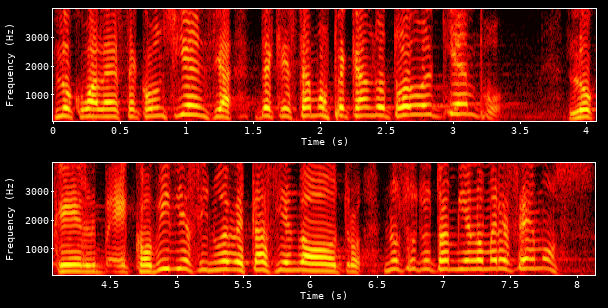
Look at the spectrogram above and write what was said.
lo cual hace conciencia de que estamos pecando todo el tiempo. Lo que el COVID-19 está haciendo a otro, nosotros también lo merecemos.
